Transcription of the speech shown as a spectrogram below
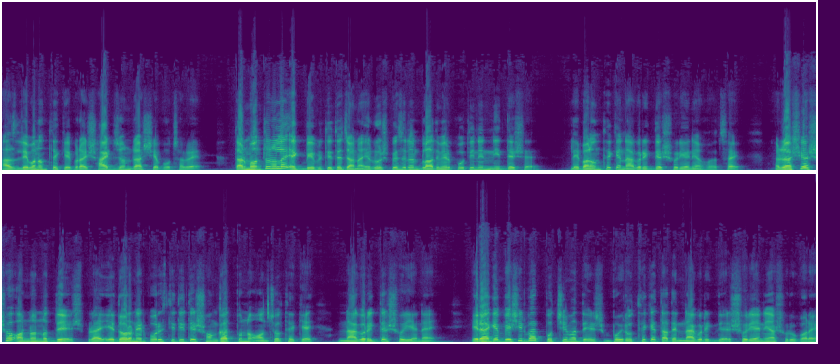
আজ লেবানন থেকে প্রায় ষাট জন রাশিয়া পৌঁছাবে। তার মন্ত্রণালয় এক বিবৃতিতে জানায়, রুশ প্রেসিডেন্ট ভ্লাদিমির পুতিনের নির্দেশে লেবানন থেকে নাগরিকদের সরিয়ে নেওয়া হয়েছে। রাশিয়া সহ অন্যান্য দেশ প্রায় এ ধরনের পরিস্থিতিতে সংঘাতপূর্ণ অঞ্চল থেকে নাগরিকদের সরিয়ে নেয়। এর আগে বেশিরভাগ পশ্চিমা দেশ বৈরুত থেকে তাদের নাগরিকদের সরিয়ে নেওয়া শুরু করে।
